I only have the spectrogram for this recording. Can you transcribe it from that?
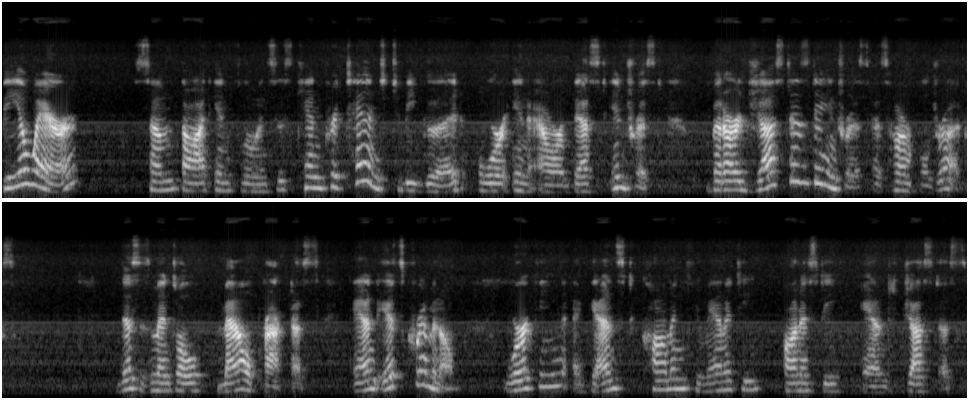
Be aware, some thought influences can pretend to be good or in our best interest, but are just as dangerous as harmful drugs. This is mental malpractice, and it's criminal, working against common humanity, honesty, and justice.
